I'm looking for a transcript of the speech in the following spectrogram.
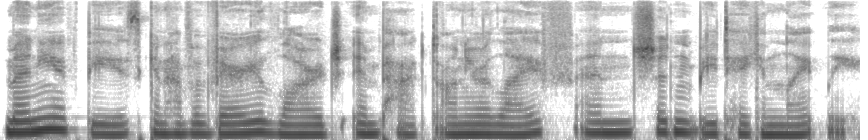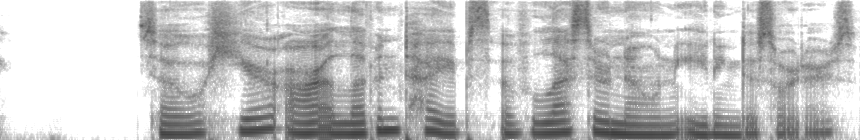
many of these can have a very large impact on your life and shouldn't be taken lightly. So here are 11 types of lesser known eating disorders.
